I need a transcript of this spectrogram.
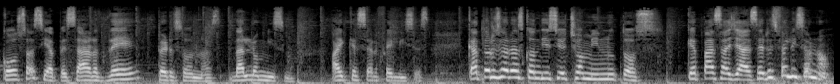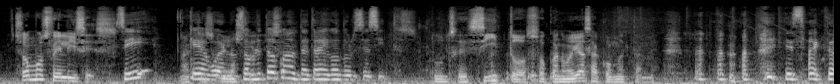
cosas y a pesar de personas. Da lo mismo. Hay que ser felices. 14 horas con 18 minutos. ¿Qué pasa ya? ¿Eres feliz o no? Somos felices. ¿Sí? Qué bueno, sobre todo cuando te traigo dulcecitos. Dulcecitos, o cuando vayas a comer también. Exacto,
